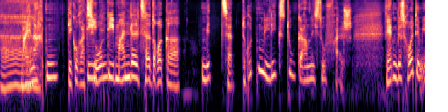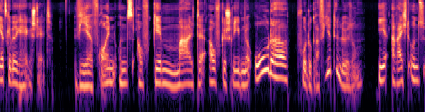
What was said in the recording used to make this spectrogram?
Weihnachten, Dekoration. die, die Mandelzerdrücker. mit Zerdrücken liegst du gar nicht so falsch. Werden bis heute im Erzgebirge hergestellt. Wir freuen uns auf gemalte, aufgeschriebene oder fotografierte Lösungen. Ihr erreicht uns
